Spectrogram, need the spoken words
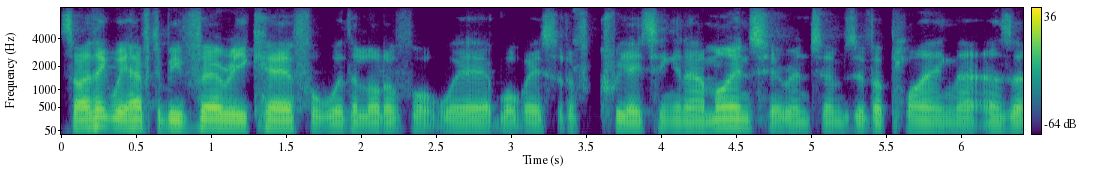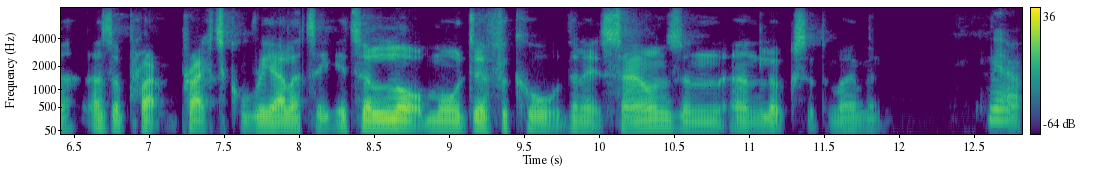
so I think we have to be very careful with a lot of what we're what we're sort of creating in our minds here in terms of applying that as a as a pra- practical reality. It's a lot more difficult than it sounds and and looks at the moment. Yeah,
